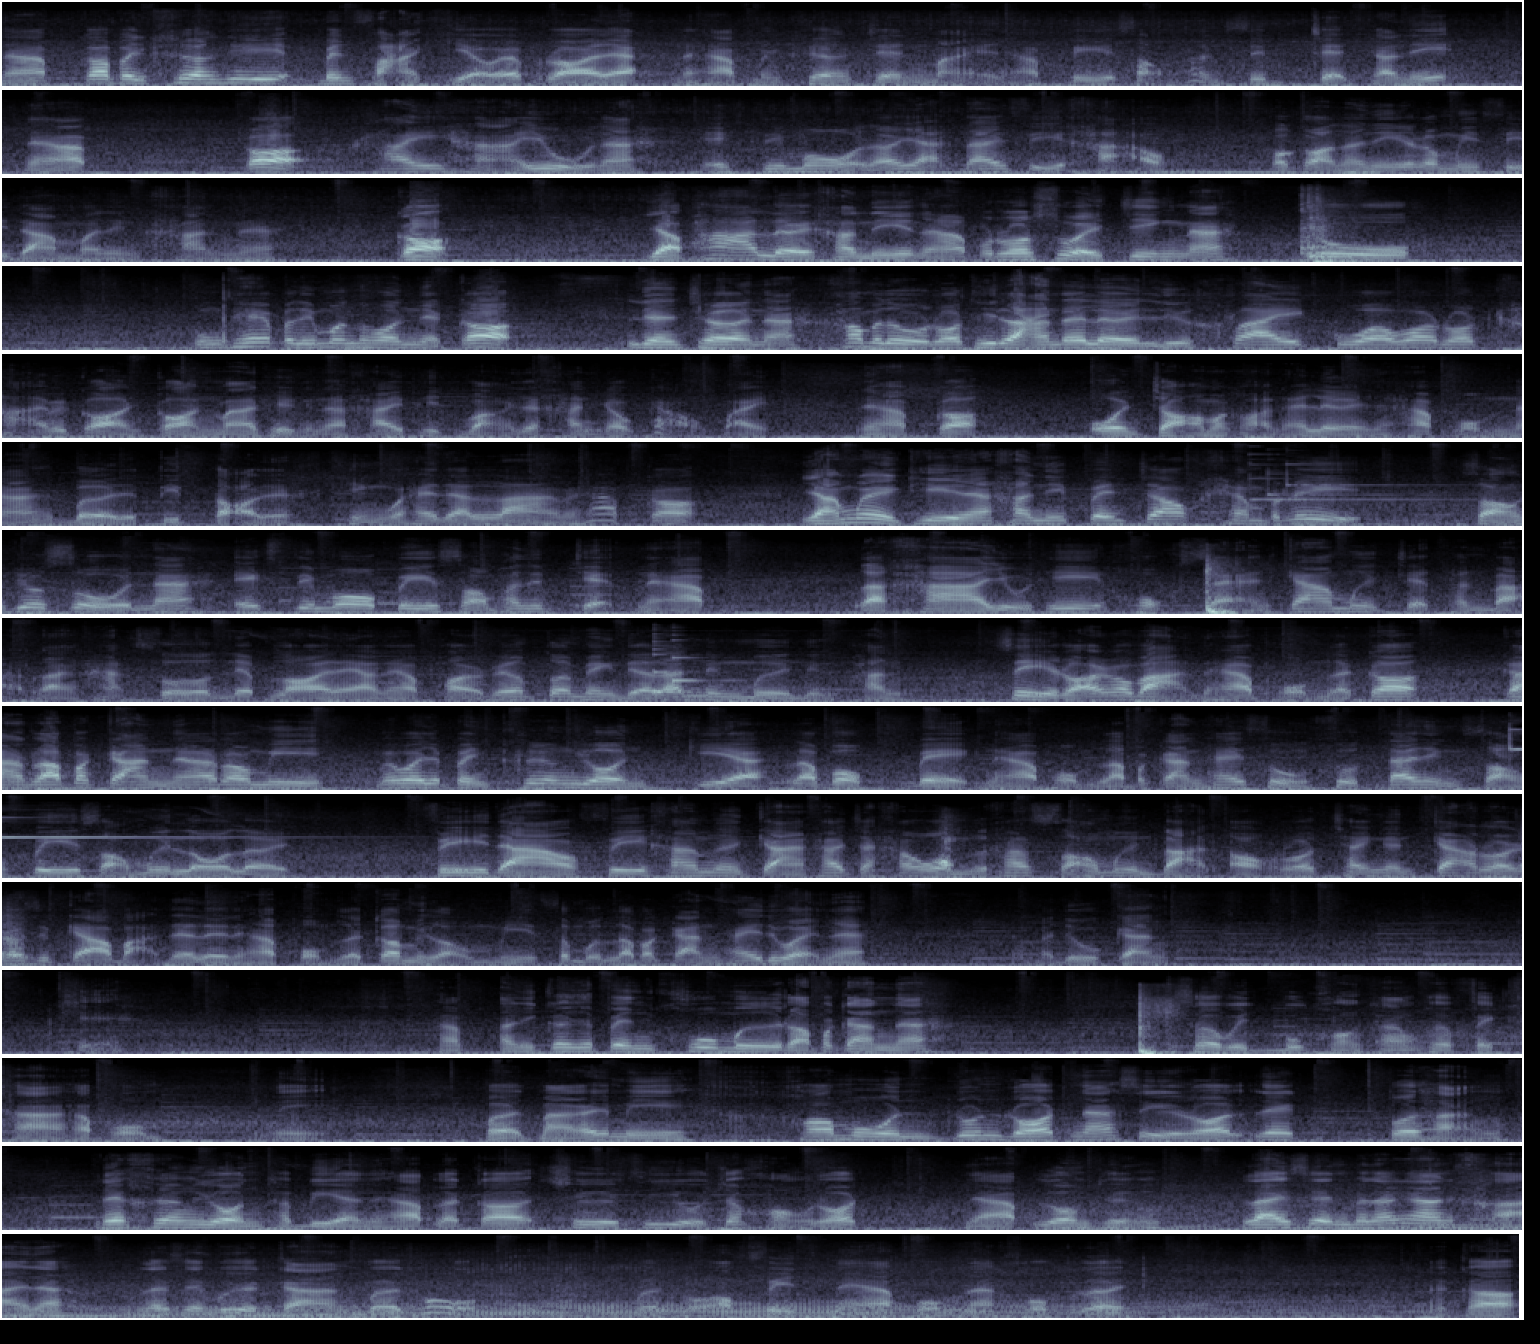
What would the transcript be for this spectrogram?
นะครับก็เป็นเครื่องที่เป็นฝาเขียวเรียบร้อยแล้วนะครับเป็นเครื่องเจนใหม่นะครับปี 2017 คันนี้นะครับก็ใครหาอยู่นะ Extremo แล้วอยากได้สีขาวเพราะก่อนหน้านี้เรามีสีดำมาหนึ่งคันนะก็ อย่าพลาดเลยคันนี้นะครับรถสวยจริงนะอยู่กรุงเทพปริมณฑลเนี่ยก็เรียนเชิญนะ เข้ามาดูรถที่ร้านได้เลย หรือใครกลัวว่ารถขายไปก่อนก่อนมาถึงนะ ใครผิดหวังจะคันเก่าๆไปนะครับ ก็โอนจองมาก่อนได้เลยนะครับผมนะ เบอร์เดี๋ยวติดต่อเดี๋ยวทิ้งไว้ให้ด้านล่างนะครับ ก็ย้ำกันอีกทีนะ คันนี้เป็นเจ้า Camry 2.0 นะ Extremo ปี 2017 นะครับ ราคาอยู่ที่ 697,000 บาท หลังหักส่วนลดเรียบร้อยแล้วนะครับผ่อนเริ่มต้นเพียงเดือนละ 400 กว่าบาทนะครับผมแล้วก็การรับประกันนะเรามีไม่ว่าจะเป็นเครื่องยนต์เกียร์ระบบเบรกนะครับผมรับประกันให้สูงสุดได้ถึง 2 ปี 20,000 โลเลยฟรีดาวฟรีค่าดำเนินการค่าจัดเข้าอมมูลค่า20,000 บาท ออกรถใช้เงิน 999 บาทได้เลยนะครับผมแล้วก็มีเรามีสมุดรับประกันให้ด้วยนะมาดูกันโอเครับอันนี้ก็จะเป็นคู่มือรับประกันนะเซอร์วิสบุ๊กของทาง Perfect Car ครับผมนี่เปิดมาก็จะมีข้อมูลรุ่นรถนะสีรถเลขตัวถัง เลขเครื่องยนต์ทะเบียนนะครับแล้วก็ชื่อที่อยู่เจ้าของรถนะครับรวมถึงลายเซ็นพนักงานขายนะลายเซ็นผู้จัดการเบอร์โทรเบอร์โทรออฟฟิศนะครับผมนะครบเลย แล้วก็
